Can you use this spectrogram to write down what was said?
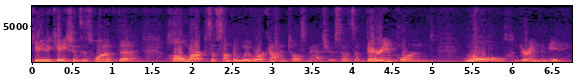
communications is one of the hallmarks of something we work on in Toastmasters, so it's a very important role during the meeting.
